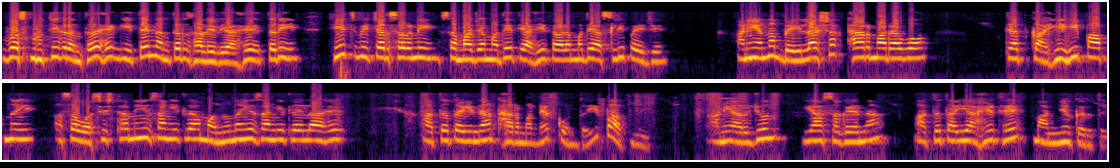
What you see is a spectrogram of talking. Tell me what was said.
व स्मृती ग्रंथ हे गीतेनंतर झालेले आहे तरी हीच विचारसरणी समाजामध्ये त्याही काळामध्ये असली पाहिजे. आणि यांना बेलाशक ठार मारावं त्यात काहीही पाप नाही असं वसिष्ठांनीही सांगितलं म्हणूनही सांगितलेलं आहे. आतताईंना ठार मारण्यात कोणतंही पाप नाही. आणि अर्जुन या सगळ्यांना आतताई आहेत हे मान्य करतोय.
